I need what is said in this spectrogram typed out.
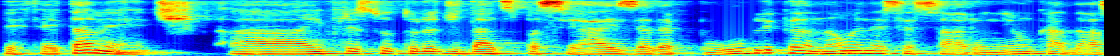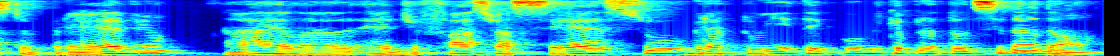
Perfeitamente. A infraestrutura de dados espaciais ela é pública, não é necessário nenhum cadastro prévio, tá? ela é de fácil acesso, gratuita e pública para todo cidadão.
